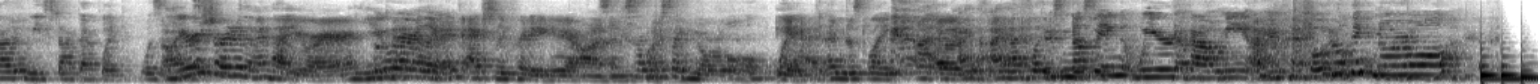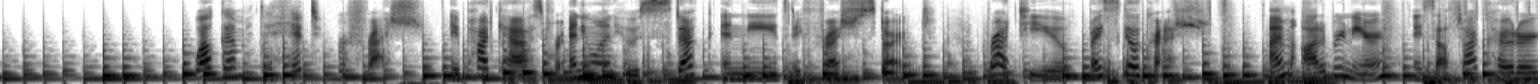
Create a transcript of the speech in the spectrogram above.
how do we stack up? Like, was I? You're shorter than I thought you were. You Okay, were like okay. actually pretty on. Because I'm just like normal. Like, Yeah. I'm just like I, Oh, I. I have like There's this, nothing weird about me. I'm totally normal. Welcome to Hit Refresh, a podcast for anyone who is stuck and needs a fresh start. Brought to you by Skill Crush. I'm Autumn Bernier, a self taught coder,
